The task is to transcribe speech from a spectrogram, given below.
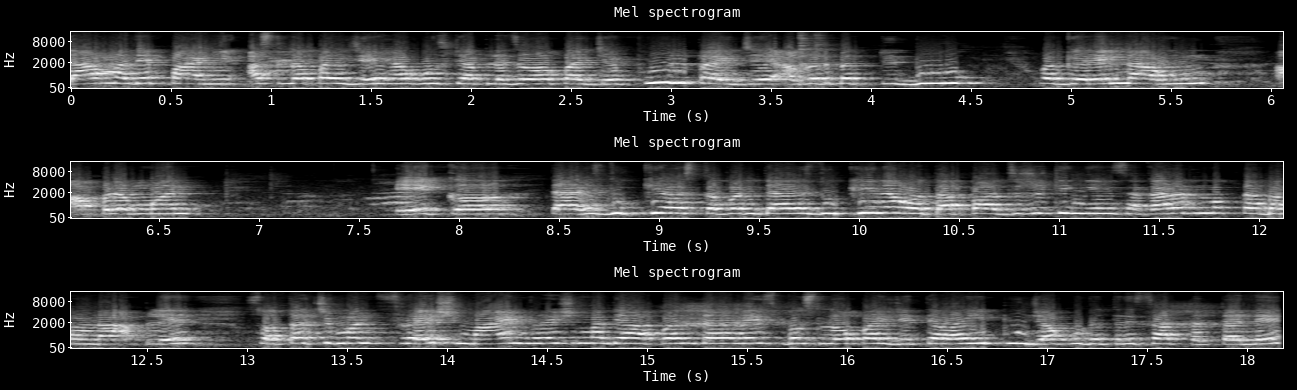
त्यामध्ये पाणी असलं पाहिजे. ह्या गोष्टी आपल्या जवळ पाहिजे. फूल पाहिजे. अगरबत्ती धूप वगैरे लावून आपलं मन एक त्यावेळेस दुःखी असतं पण त्यावेळेस दुःखी न होता पॉझिटिव्ह थिंकिंग सकारात्मकता भावना आपले स्वतःचे मन फ्रेश माइंड फ्रेशमध्ये आपण त्यावेळेस बसलो पाहिजे तेव्हा ही पूजा कुठेतरी सातत्याने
